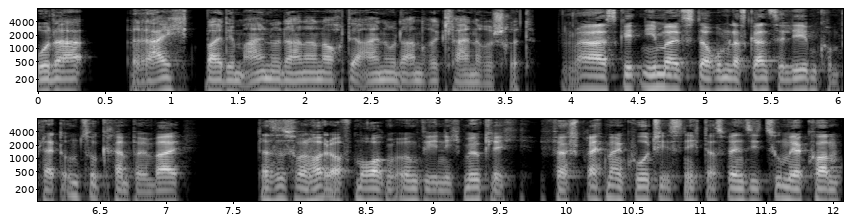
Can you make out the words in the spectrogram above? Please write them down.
oder reicht bei dem einen oder anderen auch der eine oder andere kleinere Schritt? Ja. Es geht niemals darum, das ganze Leben komplett umzukrempeln, weil das ist von heute auf morgen irgendwie nicht möglich. Ich verspreche meinen Coaches nicht, dass wenn sie zu mir kommen,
